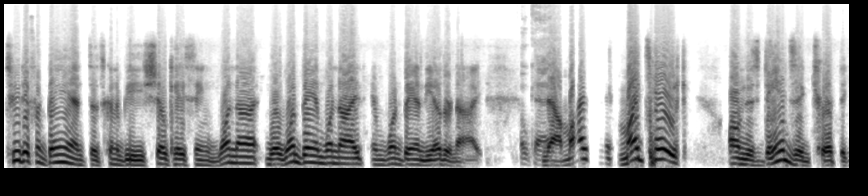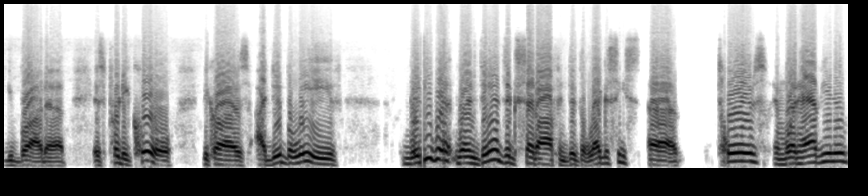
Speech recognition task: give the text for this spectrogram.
two different bands that's going to be showcasing one night, well, one band one night and one band the other night. Okay. Now, my my take on this Danzig trip that you brought up is pretty cool because I do believe when you went when Danzig set off and did the legacy uh, tours and what have you,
